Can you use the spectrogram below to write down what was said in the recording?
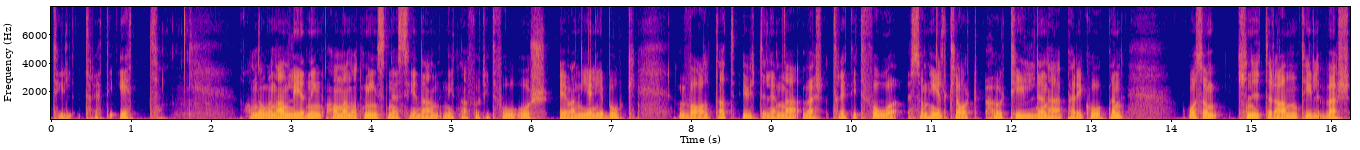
till 31. Av någon anledning har man åtminstone sedan 1942 års evangeliebok valt att utelämna vers 32 som helt klart hör till den här perikopen och som knyter an till vers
